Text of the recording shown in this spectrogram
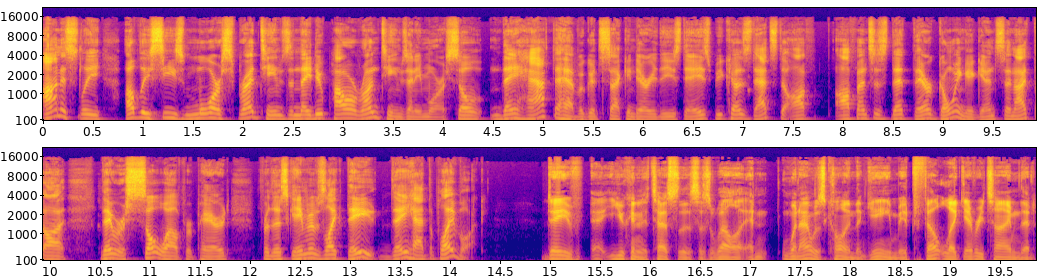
honestly, Ubly sees more spread teams than they do power run teams anymore. So they have to have a good secondary these days because that's the off offenses that they're going against. And I thought they were so well prepared for this game. It was like they they had the playbook. Dave, uh, you can attest to this as well. And when I was calling the game, it felt like every time that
